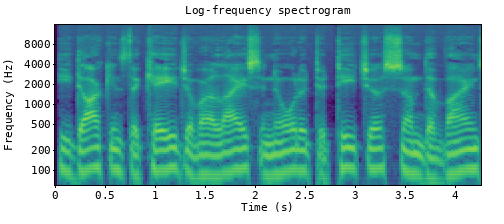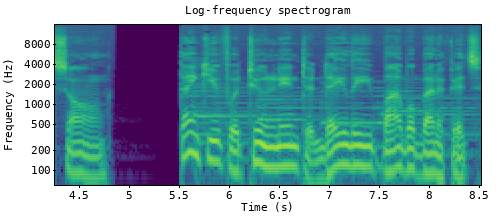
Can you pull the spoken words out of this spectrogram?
He darkens the cage of our lives in order to teach us some divine song. Thank you for tuning in to Daily Bible Benefits.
